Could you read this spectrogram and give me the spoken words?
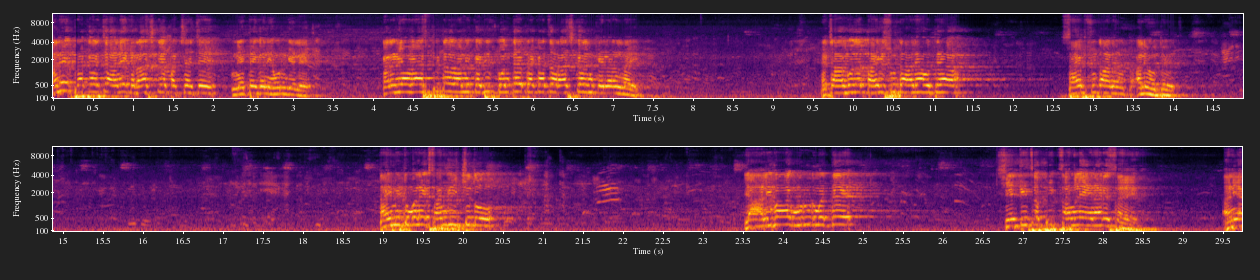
अनेक प्रकारचे अनेक राजकीय पक्षाचे नेतेगण येऊन गेले. कारण या व्यासपीठावर आम्ही कधीच कोणत्याही प्रकारचं राजकारण केलेलं नाही. याच्या अगोदर ताई सुद्धा आल्या होत्या साहेब सुद्धा आले आले होते. ताई मी तुम्हाला एक सांगू इच्छितो. या अलिबाग मुरुडमध्ये शेतीचं पीक चांगलं येणारच आहे. आणि या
